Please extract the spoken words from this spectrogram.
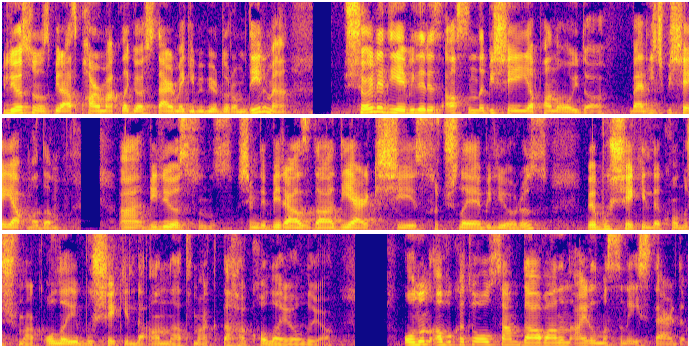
biliyorsunuz biraz parmakla gösterme gibi bir durum değil mi? Şöyle diyebiliriz aslında bir şeyi yapan oydu. Ben hiçbir şey yapmadım. Biliyorsunuz şimdi biraz daha diğer kişiyi suçlayabiliyoruz ve bu şekilde konuşmak, olayı bu şekilde anlatmak daha kolay oluyor onun avukatı olsam davanın ayrılmasını isterdim.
